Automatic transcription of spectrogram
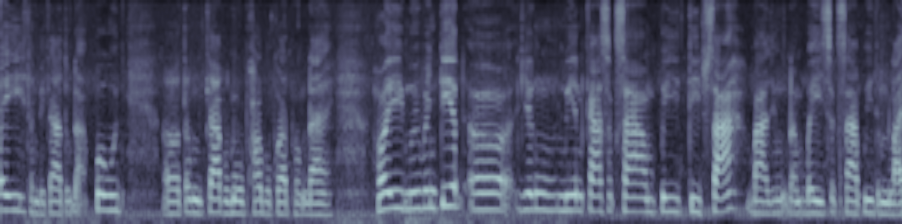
ដីទាំងពីការទុកដាក់ពូជទាំងពីការប្រមូលផលរបស់គាត់ផងដែរហើយមួយវិញទៀតយើងមានការសិក្សាអំពីទីផ្សារបាទយើងដើម្បីសិក្សាពីតម្លៃ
